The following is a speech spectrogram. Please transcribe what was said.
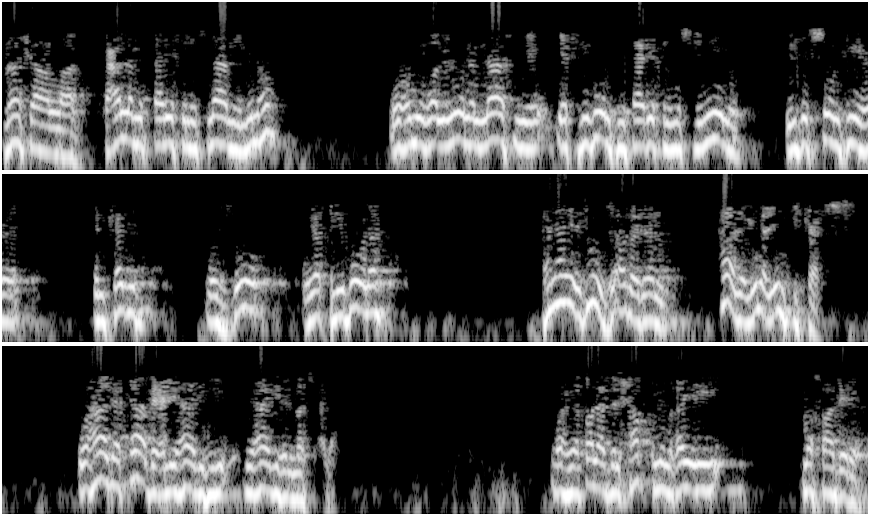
ما شاء الله. تعلم التاريخ الإسلامي منهم؟ وهم يضللون الناس يكذبون في تاريخ المسلمين ويدسون فيه الكذب والزور ويقلبونه. فلا يجوز أبدا. هذا من الانتكاس. وهذا تابع لهذه لهذه المسألة. وهي طلب الحق من غير مصادره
